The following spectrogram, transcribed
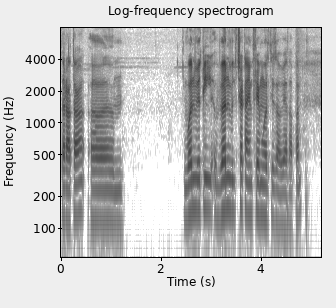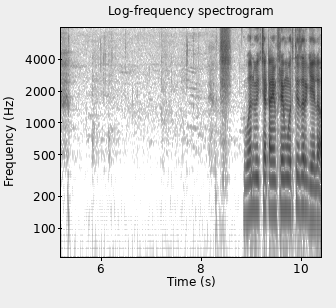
तर आता वन वीक वन वीकच्या टाईम फ्रेमवरती जाऊयात आपण. वन वीकच्या टाईम फ्रेमवरती जर गेलं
